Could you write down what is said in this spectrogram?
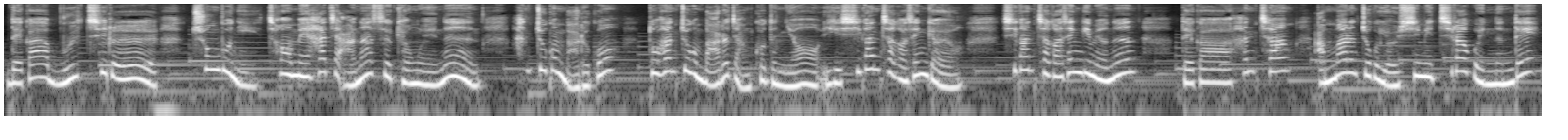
내가 물칠을 충분히 처음에 하지 않았을 경우에는 한쪽은 마르고 또 한쪽은 마르지 않거든요. 이게 시간차가 생겨요. 시간차가 생기면은 내가 한창 안 마른 쪽을 열심히 칠하고 있는데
